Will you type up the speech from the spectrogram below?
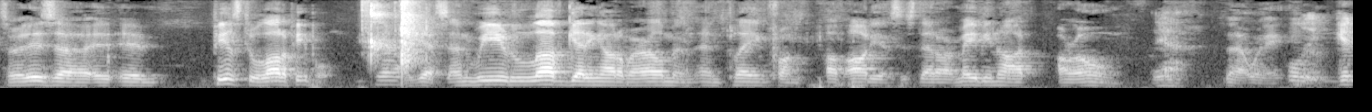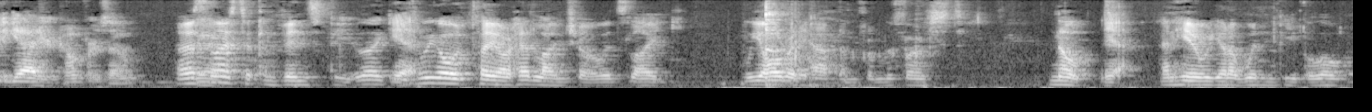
So it is uh, it, it appeals to a lot of people. I guess, and we love getting out of our element and playing from of audiences that are maybe not our own Yeah. that way. Well, good to get out of your comfort zone. And it's Yeah. nice to convince people. Like Yeah. if we go and play our headline show, it's like we already have them from the first note. Yeah. And here we gotta win people over.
